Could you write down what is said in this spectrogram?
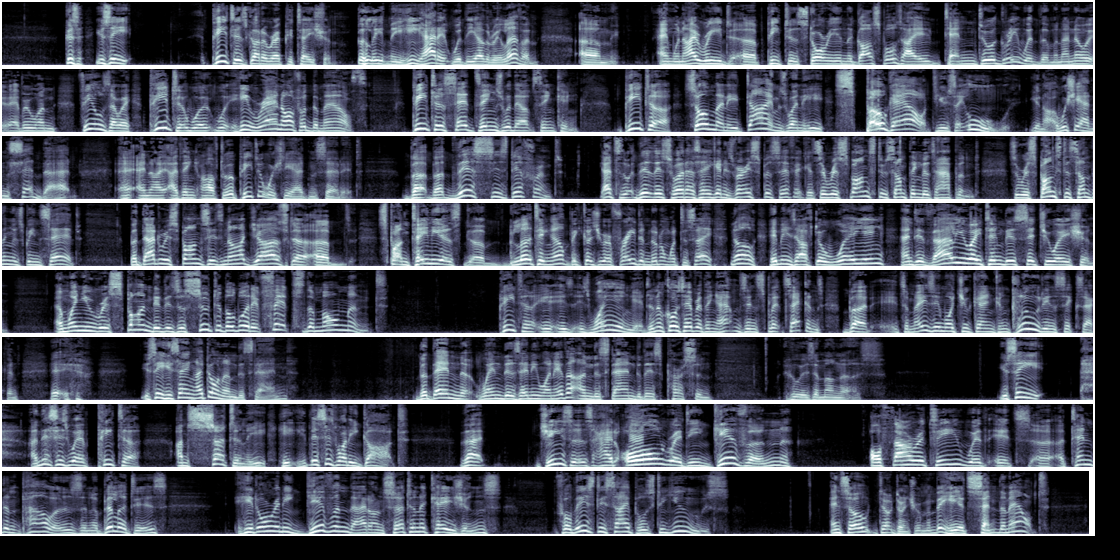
Because you see, Peter's got a reputation. Believe me, he had it with the other 11. Um, and when I read uh, Peter's story in the Gospels, I tend to agree with them, and I know everyone feels that way. Peter, he ran off at the mouth. Peter said things without thinking. Peter, so many times when he spoke out, you say, ooh, you know, I wish he hadn't said that. And I, I think afterward, Peter wished he hadn't said it. But, but this is different. That's this what I say again is very specific. It's a response to something that's happened. It's a response to something that's been said. But that response is not just a, a spontaneous uh, blurting out because you're afraid and don't know what to say. No, it means after weighing and evaluating this situation. And when you respond, it is a suitable word. It fits the moment. Peter is, is weighing it. And of course, everything happens in split seconds, but it's amazing what you can conclude in six seconds. Eh, you see, he's saying, I don't understand. But then, when does anyone ever understand this person who is among us? You see, and this is where Peter, I'm certain he, he, this is what he got, that Jesus had already given authority with its uh, attendant powers and abilities. He'd already given that on certain occasions for these disciples to use. And so, don't, don't you remember, he had sent them out.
